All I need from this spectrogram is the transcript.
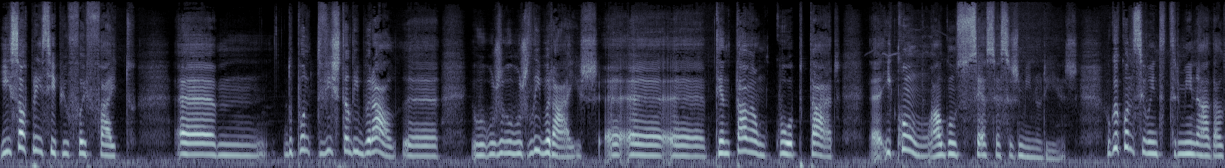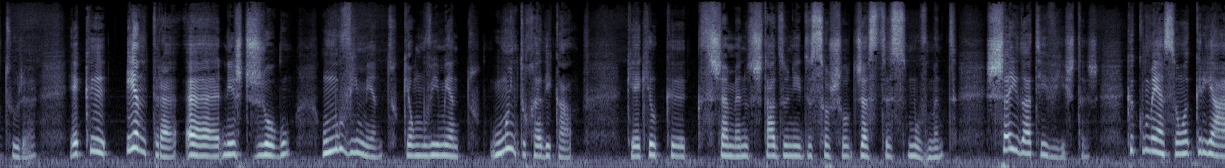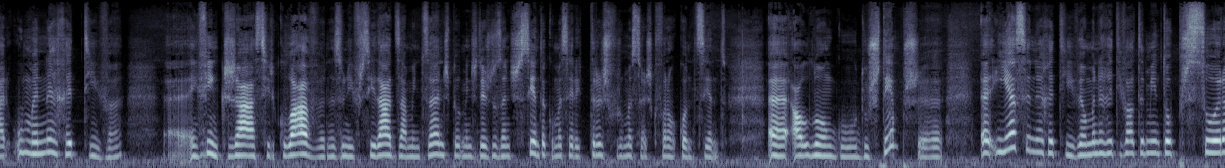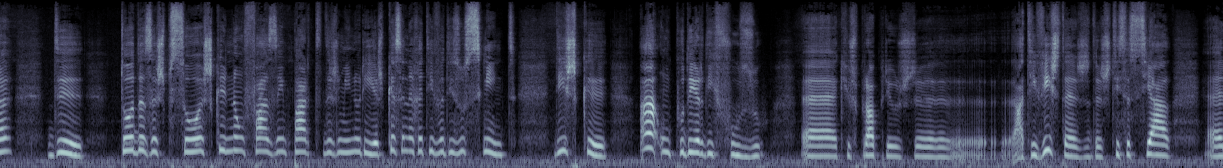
E isso, ao princípio, foi feito Uh, do ponto de vista liberal. Uh, os, os, liberais uh, tentavam cooptar e com algum sucesso essas minorias. O que aconteceu em determinada altura é que entra neste jogo um movimento que é um movimento muito radical que é aquilo que, que, se chama nos Estados Unidos Social Justice Movement, cheio de ativistas que começam a criar uma narrativa. Uh, enfim, que já circulava nas universidades há muitos anos, pelo menos desde os anos 60, com uma série de transformações que foram acontecendo uh, ao longo dos tempos. Uh, e essa narrativa é uma narrativa altamente opressora de todas as pessoas que não fazem parte das minorias, porque essa narrativa diz o seguinte: diz que há um poder difuso Uh, que os próprios uh, ativistas da justiça social uh,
